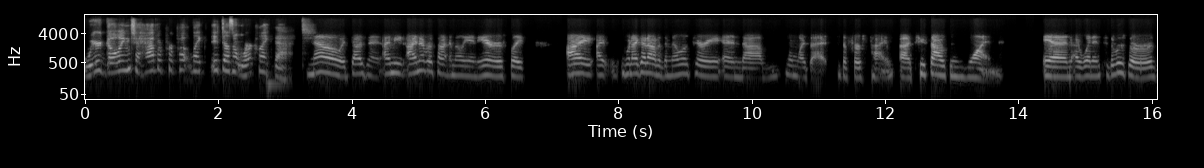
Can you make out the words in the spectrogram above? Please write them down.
we're going to have a proposal like it doesn't work like that. No it doesn't. I mean i never thought in a million years like I, I when I got out of the military and um, when was that the first time? Uh, 2001. And I went into the reserves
